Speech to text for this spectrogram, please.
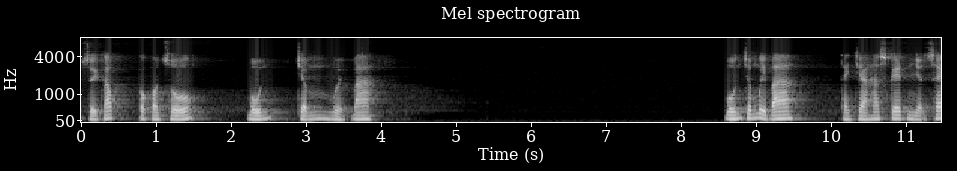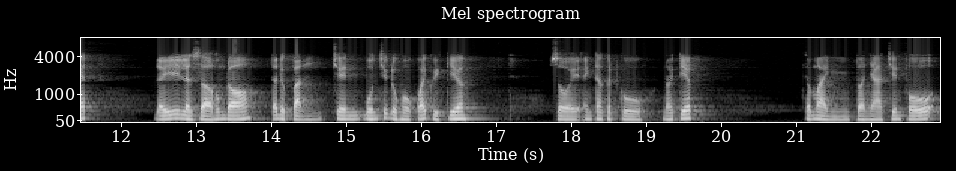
Dưới góc có con số 4.13 4.13 Thanh tra Haskett nhận xét, Đấy là giờ hôm đó Đã được vặn trên bốn chiếc đồng hồ quái quỷ kia. Rồi anh ta gật cù Nói tiếp. Tấm ảnh tòa nhà trên phố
